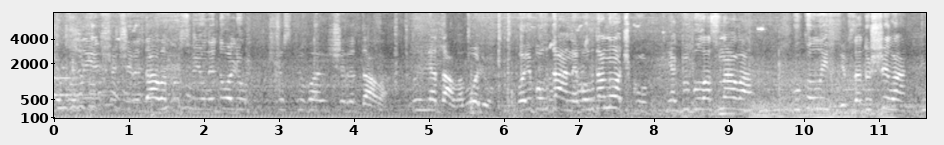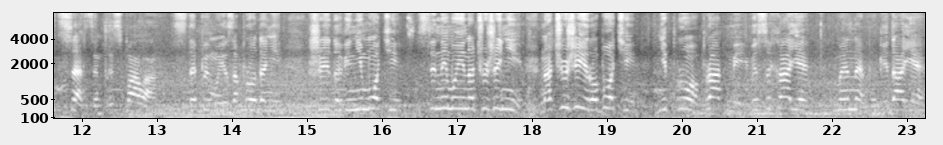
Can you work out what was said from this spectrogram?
що коли що чередала про свою недолю, що співаючи ридала, виглядала волю. Ой, Богдане, Богданочку, якби була знала, у колисці б задушила, під серцем приспала. Степи мої запродані, жидові німоті, сини мої на чужині, на чужій роботі. Дніпро, брат мій, висихає, мене покидає,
